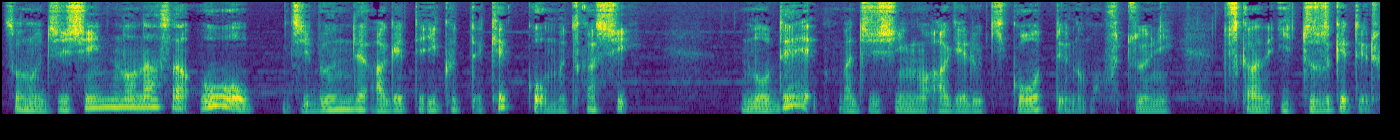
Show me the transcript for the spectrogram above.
その自信のなさを自分で上げていくって結構難しい。ので、まあ、自信を上げる機構っていうのも普通に使い続けてる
